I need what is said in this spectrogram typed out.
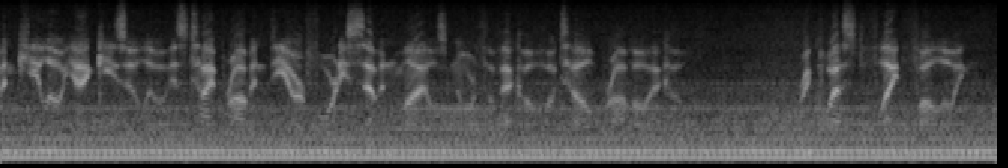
Robin Kilo Yankee Zulu is Type Robin DR 47 miles north of Echo Hotel Bravo Echo. Request flight following.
